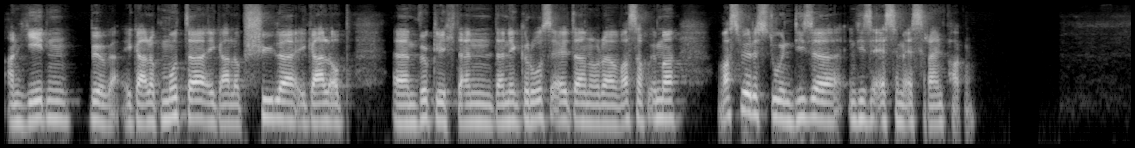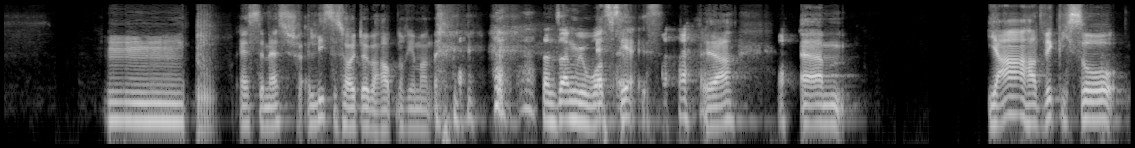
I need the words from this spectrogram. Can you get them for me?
An jeden Bürger, egal ob Mutter, egal ob Schüler, egal ob ähm, wirklich dein, deine Großeltern oder was auch immer. Was würdest du in diese, in diese SMS reinpacken? Mm, SMS, liest es heute überhaupt noch jemand? Dann sagen wir WhatsApp. ja, ähm, ja, hat wirklich so,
